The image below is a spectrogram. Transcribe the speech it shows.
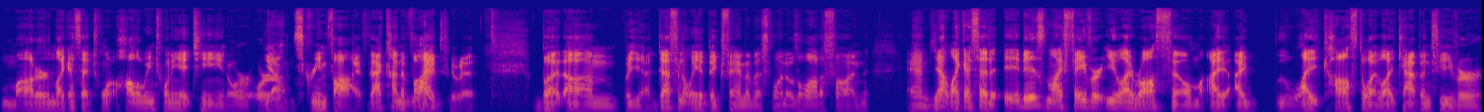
modern, like I said, tw- Halloween 2018 or or yeah. Scream Five, that kind of vibe right. to it. But um, but yeah, definitely a big fan of this one. It was a lot of fun. And yeah, like I said, it is my favorite Eli Roth film. I, I like Hostel, I like Cabin Fever,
